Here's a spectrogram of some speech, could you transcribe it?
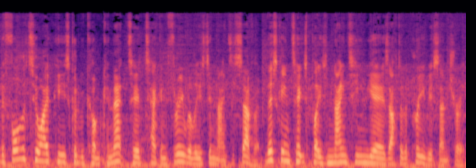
Before the two IPs could become connected, Tekken 3 released in 97. This game takes place 19 years after the previous entry.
